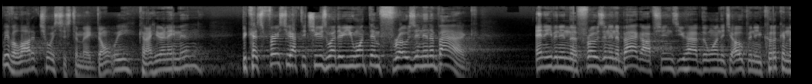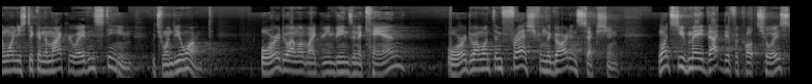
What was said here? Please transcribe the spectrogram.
we have a lot of choices to make, don't we? Can I hear an amen? Because first you have to choose whether you want them frozen in a bag. And even in the frozen in a bag options, you have the one that you open and cook and the one you stick in the microwave and steam. Which one do you want? Or do I want my green beans in a can? Or do I want them fresh from the garden section? Once you've made that difficult choice,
